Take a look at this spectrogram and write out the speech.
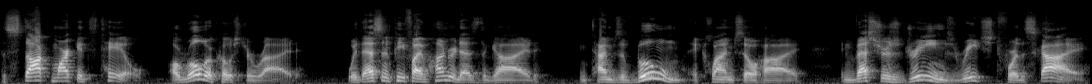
the stock market's tale, a roller coaster ride, with S&P 500 as the guide. In times of boom, it climbed so high, investors' dreams reached for the sky.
